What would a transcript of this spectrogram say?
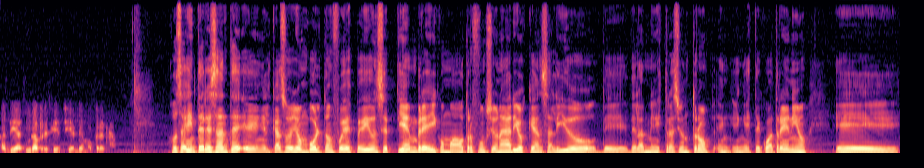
candidatura presidencial demócrata. José, es interesante, en el caso de John Bolton fue despedido en septiembre y como a otros funcionarios que han salido de, de la administración Trump en, en este cuatrenio, eh,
